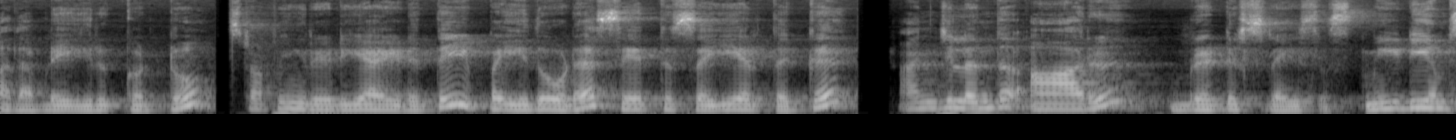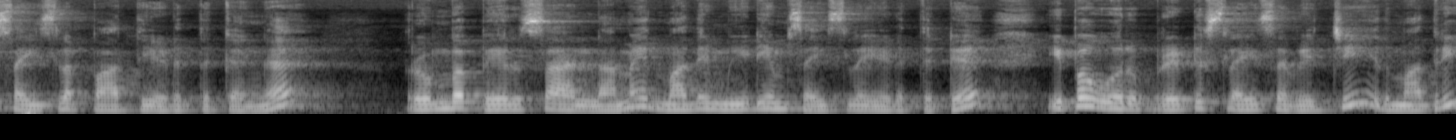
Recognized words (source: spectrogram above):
அது அப்படியே இருக்கட்டும். ஸ்டஃபிங் ரெடி ஆகிடுது இப்போ இதோட சேர்த்து செய்யறதுக்கு அஞ்சுலேருந்து ஆறு ப்ரெட் ஸ்லைசஸ் மீடியம் சைஸில் பார்த்து எடுத்துக்கங்க. ரொம்ப பெருசாக இல்லாமல் இது மாதிரி மீடியம் சைஸில் எடுத்துகிட்டு இப்போ ஒரு ப்ரெட்டு ஸ்லைஸை வச்சு இது மாதிரி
